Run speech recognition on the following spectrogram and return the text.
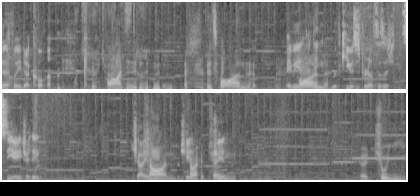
Definitely not Quan. Quan. it's Quan. Maybe I think with Q's is pronounced as a CH, I think. Giant. Sean. Chain. Uh, Chui.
